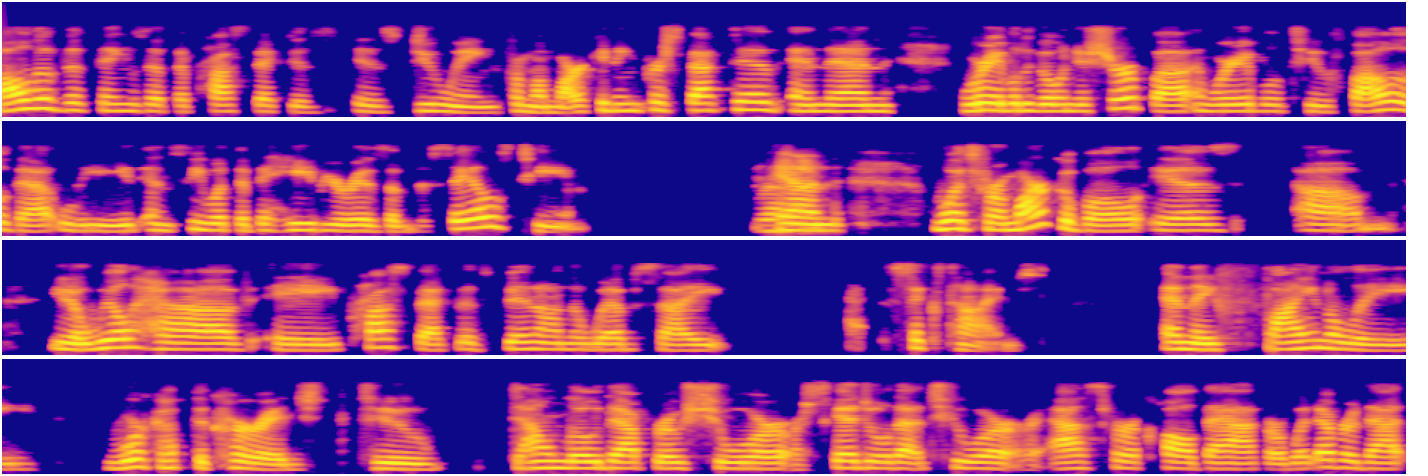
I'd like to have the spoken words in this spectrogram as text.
all of the things that the prospect is is doing from a marketing perspective and then we're able to go into sherpa and we're able to follow that lead and see what the behavior is of the sales team Right. And what's remarkable is, um, you know, we'll have a prospect that's been on the website six times and they finally work up the courage to download that brochure or schedule that tour or ask for a call back or whatever that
